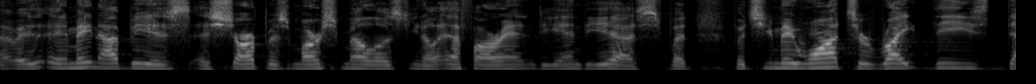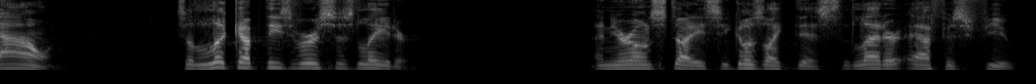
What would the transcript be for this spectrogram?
Uh, it may not be as, as sharp as marshmallows, you know, F R N D N D S, but, but you may want to write these down to look up these verses later in your own studies. It goes like this the letter F is few.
